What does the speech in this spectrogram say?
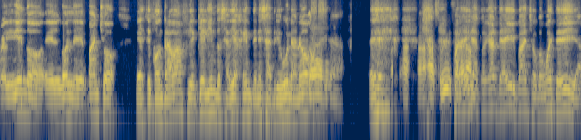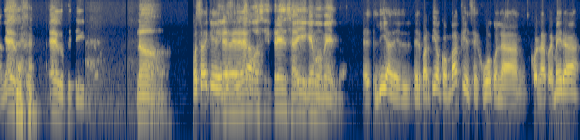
reviviendo el gol de Pancho este, contra Banfield, qué lindo se había gente en esa tribuna, ¿no? a, para ir a colgarte ahí, Pancho, como este día. Mirá lo que fue, lo que fue No. Vos sabés que. Mirá, cómo se trenza ahí, qué momento. El día del, del, partido con Banfield se jugó con la, con la remera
